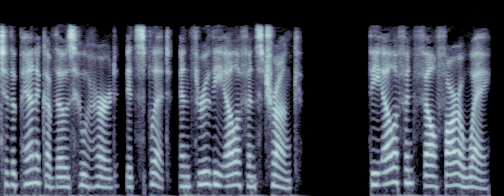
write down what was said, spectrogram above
To the panic of those who heard, it split and threw the elephant's trunk. The elephant fell far away.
